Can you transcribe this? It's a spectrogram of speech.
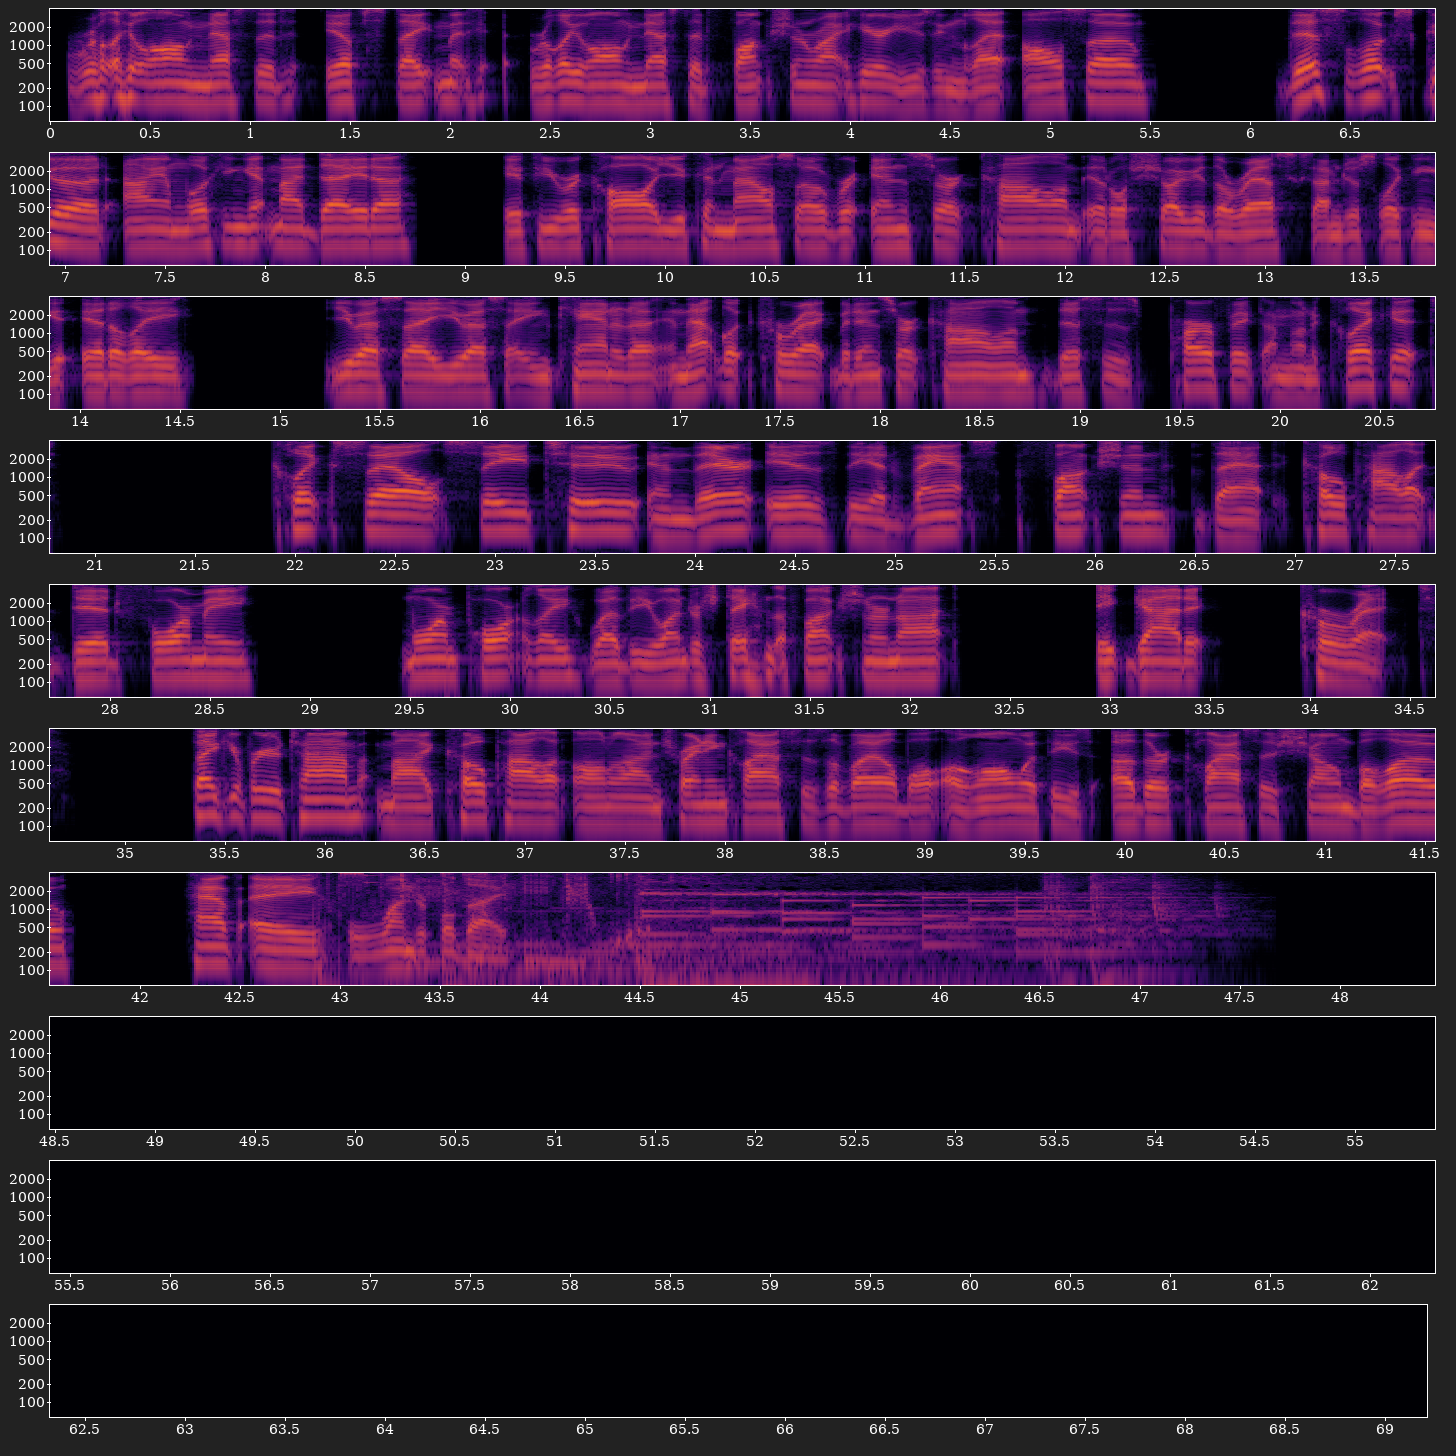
really long nested if statement, really long nested function right here using let also. This looks good. I am looking at my data. If you recall, you can mouse over insert column. It'll show you the rest. I'm just looking at Italy, USA, USA, and Canada. And that looked correct, but insert column. This is perfect. I'm going to click it. Click cell C2, and there is the advanced function that Copilot did for me. More importantly, whether you understand the function or not, it got it correct. Thank you for your time. My Copilot online training class is available along with these other classes shown below. Have a wonderful day.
